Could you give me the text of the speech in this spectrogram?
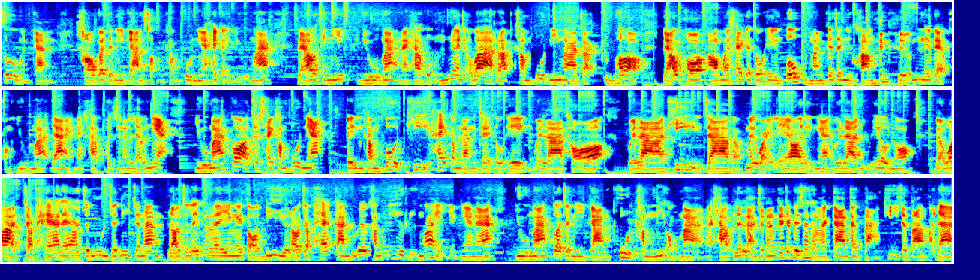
สู้เหมือนกัน เขาก็จะมีการสอนคำพูดนี้ให้กับยูมะแล้วทีนี้ยูมะนะครับผมเนื่องจากว่ารับคำพูดนี้มาจากคุณพ่อ แล้วพอเอามาใช้กับตัวเองปุ๊บมันก็จะมีความฮึกเหิมในแบบของยูมะได้นะครับเพราะฉะนั้นแล้วเนี่ยยูมะก็จะใช้คำพูดนี้เป็นคำพูดที่ให้กำลังใจตัวเอง เวลาท้อเวลาที่จะแบบไม่ไหวแล้วอะไรเงี้ยเวลาดูเอลเนาะแบบว่าจะแพ้แล้วจะนู่นจะนี่จะนั่น เราจะเล่นอะไรยังไงต่อดี เราจะแพ้การดูเอลครั้งนี้หรือไม่อย่างเงี้ยนะยูมะก็จะมีการพูดคำนี้ออกมานะครับและหลังจากนั้นก็จะเป็นสถานการณ์ต่างๆ ที่จะตามมาได้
